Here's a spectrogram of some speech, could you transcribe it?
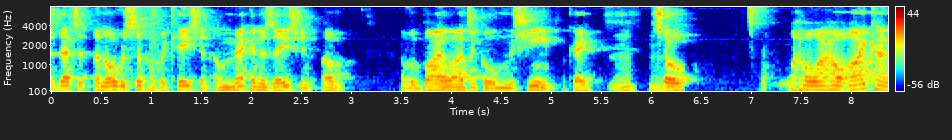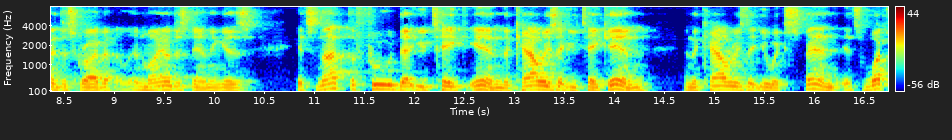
That's an oversimplification, a mechanization of of a biological machine. Okay, mm-hmm. so how how I kind of describe it, in my understanding, is it's not the food that you take in, the calories that you take in, and the calories that you expend. It's what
